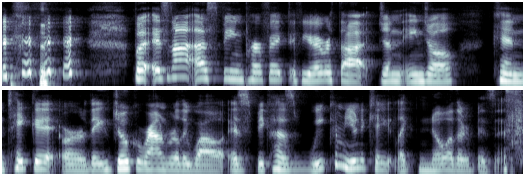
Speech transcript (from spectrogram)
but it's not us being perfect. If you ever thought Jen and Angel can take it or they joke around really well, it's because we communicate like no other business.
